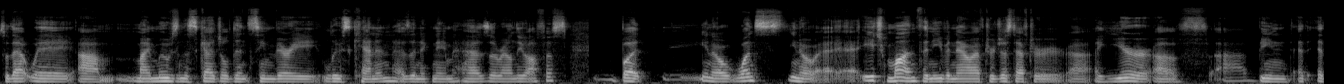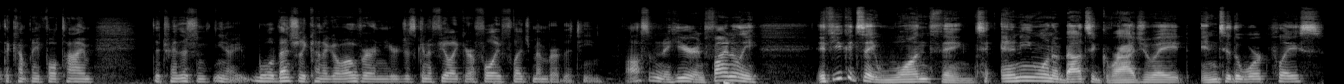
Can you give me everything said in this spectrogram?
So that way, um, my moves in the schedule didn't seem very loose cannon, as the nickname has around the office. But you know, once, you know, each month, and even now after just after uh, a year of uh, being at, at, the company full time, the transition, you know, will eventually kind of go over and you're just going to feel like you're a fully fledged member of the team. Awesome to hear. And finally, if you could say one thing to anyone about to graduate into the workplace,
